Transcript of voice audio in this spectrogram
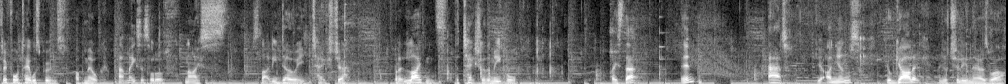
three or four tablespoons of milk. That makes a sort of nice, slightly doughy texture, but it lightens the texture of the meatball. Place that in. Add your onions, your garlic, and your chili in there as well.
